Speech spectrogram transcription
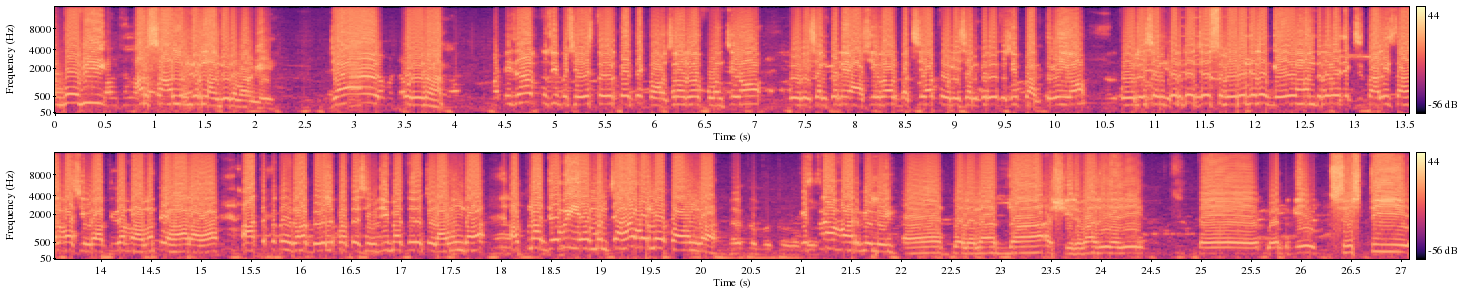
ਅੱਗੋਂ ਵੀ ਹਰ ਸਾਲ ਲੰਗਰ ਲਾਉਂਦੇ ਰਵਾਂਗੇ। ਜੈ ਭੋਲੇਨਾਥ ਪੱਟੀ ਸਾਹਿਬ ਤੁਸੀਂ ਵਿਸ਼ੇਸ਼ ਤੌਰ ਤੇ ਤੇ ਕੌਂਸਲਰ ਹੋ ਪਹੁੰਚੇ ਹੋ। ਭੋਲੇ ਸ਼ੰਕਰ ਨੇ ਆਸ਼ੀਰਵਾਦ ਬਖਸ਼ਿਆ। ਭੋਲੇ ਸ਼ੰਕਰ ਦੇ ਤੁਸੀਂ ਭਗਤ ਵੀ ਹੋ। ਭੋਲੇ ਸ਼ੰਕਰ ਦੇ ਜੋ ਸਵੇਰੇ ਜਦੋਂ ਗਏ ਹੋ ਮੰਦਿਰ ਵਿੱਚ 144 ਸਾਲ ਬਾਅਦ ਸ਼ਿਵਰਾਤਰੀ ਦਾ ਪਾਵਨ ਤਿਹਾਰ ਆਇਆ। ਅੱਕ ਧਤੂਰਾ ਬੇਲ ਪੱਤੇ ਸ਼ਿਵ ਜੀ ਮੈਂ ਤੁਝੇ ਚੜਾਉਂਗਾ। ਆਪਣਾ ਜੋ ਵੀ ਹੈ ਮਨਚਾਹਾ ਵਰ ਮੈਂ ਪਾਉਂਗਾ। ਕਿਸ ਤਰ੍ਹਾਂ ਵਾਰ ਮਿਲੇ? ਭੋਲੇਨਾਥ ਦਾ ਆਸ਼ੀਰਵਾਦ ਹੀ ਹੈ ਜੀ। ਤੇ ਮਤਲਬ ਕਿ ਸ੍ਰਿਸ਼ਟੀ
